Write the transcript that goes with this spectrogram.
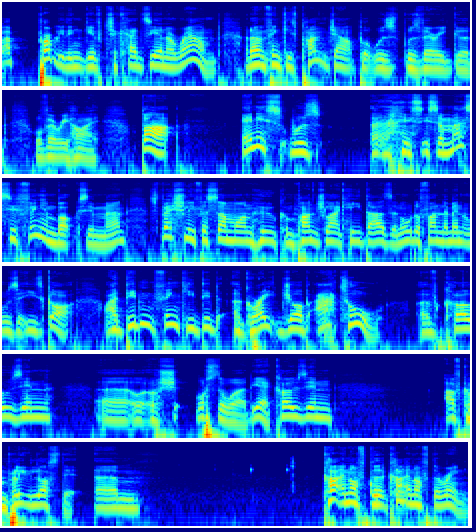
I probably didn't give Chukhadzhian a round. I don't think his punch output was was very good or very high, but Ennis was. Uh, it's, it's a massive thing in boxing, man. Especially for someone who can punch like he does and all the fundamentals that he's got. I didn't think he did a great job at all of closing. Uh, or, or sh- what's the word? Yeah, closing I've completely lost it. Um, cutting off the cutting off the ring,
